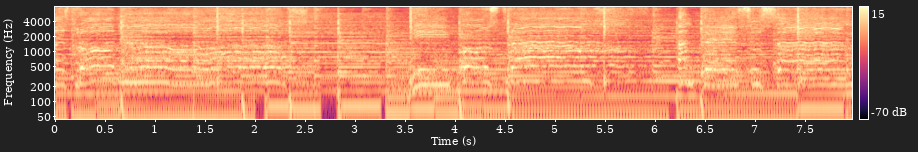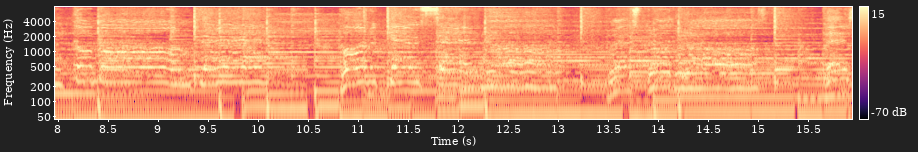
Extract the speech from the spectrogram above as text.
nuestro Dios. Y postraos ante su santo monte, porque el Señor, nuestro Dios, es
